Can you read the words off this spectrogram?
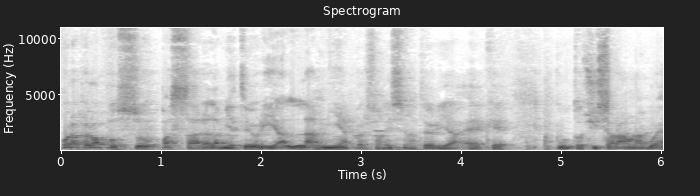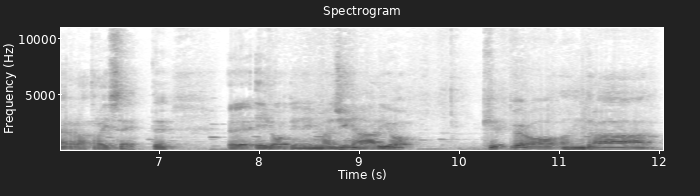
Ora però posso passare alla mia teoria. La mia personalissima teoria è che appunto ci sarà una guerra tra i sette eh, e l'ordine immaginario che però andrà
